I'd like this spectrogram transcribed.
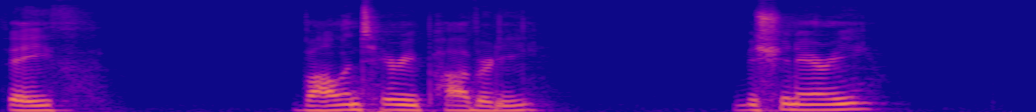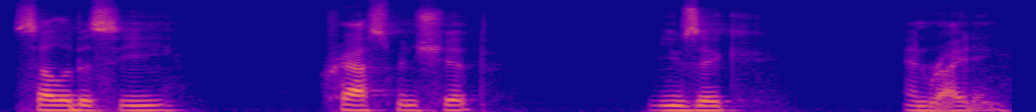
faith, voluntary poverty, missionary, celibacy, craftsmanship, music, and writing.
